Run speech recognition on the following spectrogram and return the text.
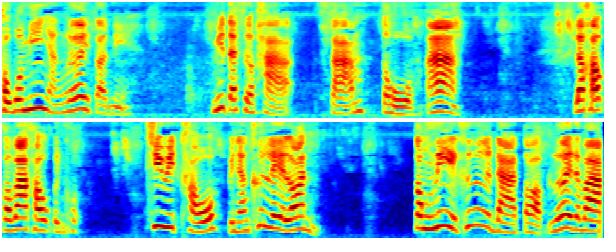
เขาบ่มีหยังเลยตอนนี้ มีแต่เสื้อผ้าสามโตอ่า แล้วเขาก็ว่าเขาเป็นชีวิตเขาเป็นยังขึ้นเล่ร่อน ตรงนี้คือด่าตอบเลยนะว่า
